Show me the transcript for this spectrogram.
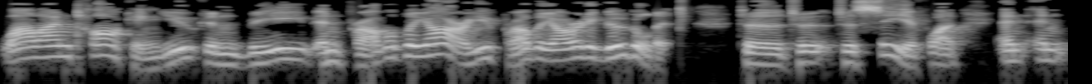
while I'm talking. You can be, and probably are, you've probably already Googled it to, to, to see if what, and, and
